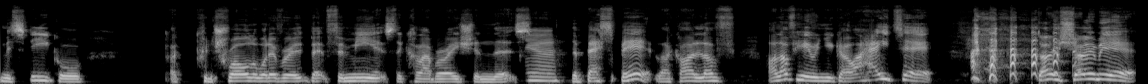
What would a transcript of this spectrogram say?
mystique or a control or whatever. But for me, it's the collaboration that's yeah the best bit. Like I love, I love hearing you go. I hate it. Don't show me it.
